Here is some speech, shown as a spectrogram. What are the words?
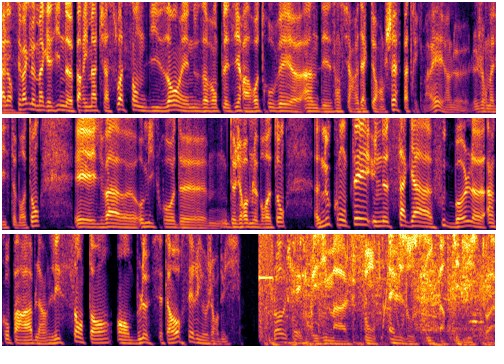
Alors c'est vrai que le magazine Paris Match a 70 ans et nous avons plaisir à retrouver euh, un des anciens rédacteurs en chef, Patrick Mahé, hein, le, journaliste breton. Et il va euh, au micro de, Jérôme Le Breton euh, nous conter une saga football incomparable, hein, les 100 ans en bleu. C'est un hors-série aujourd'hui. Les images font elles aussi partie de l'histoire.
